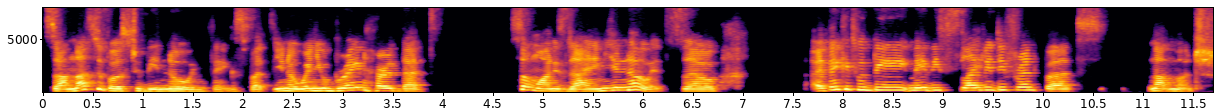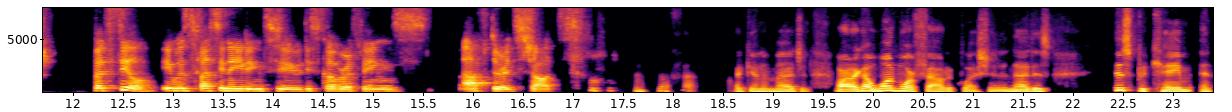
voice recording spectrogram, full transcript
So I'm not supposed to be knowing things, but you know, when your brain heard that someone is dying, you know it. So I think it would be maybe slightly different, but not much. But still, it was fascinating to discover things after it's shot. I can imagine. All right, I got one more Fauda question, and that is this became an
